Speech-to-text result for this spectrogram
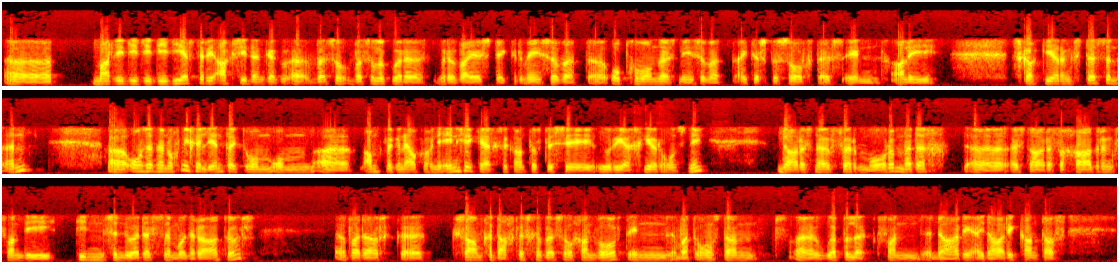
Uh maar die die die die, die eerste reaksie dink ek uh, wissel wissel ook oor 'n oor 'n wye spektrum mense wat uh, opgewonde is, mense wat uiters besorgd is en al die skakerings tussenin. Uh, ons het nou nog nie geleentheid om om uh, amptelik in elk geval van die NG Kerk se kant af te sê hoe reageer ons nie. Daar is nou vir môre middag uh, is daar 'n vergadering van die 10 sinodese moderators uh, wat daar uh, saam gedagtes gewissel gaan word en wat ons dan uh, hopelik van daardie uit daardie kant af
